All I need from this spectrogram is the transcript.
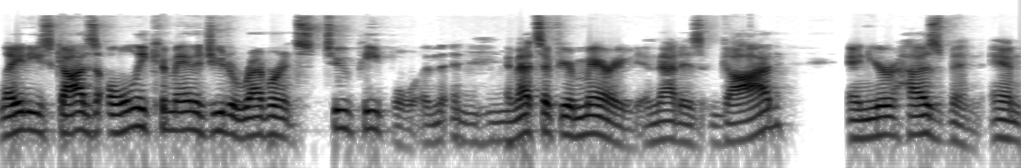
ladies god's only commanded you to reverence two people and, mm-hmm. and that's if you're married and that is god and your husband and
